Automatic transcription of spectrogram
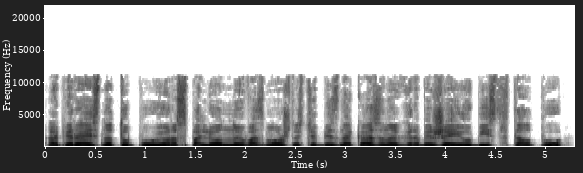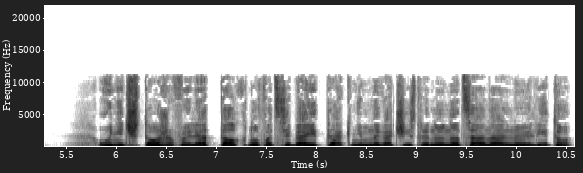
опираясь на тупую, распаленную возможностью безнаказанных грабежей и убийств толпу, уничтожив или оттолкнув от себя и так немногочисленную национальную элиту,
